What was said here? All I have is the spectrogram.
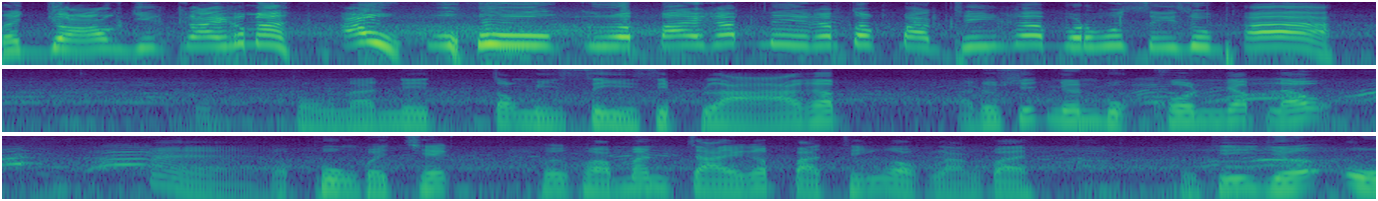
ระยองยิงไกลเข้ามา เอ้าโอ้โหเกือบไปครับนี่ครับต้องปัดทิ้งครับวรวุฒิศรีสุภา ตรงนั้นนี่ต้องมี 40 หลาครับอนุชิตเงินบุคคลครับแล้วแหมก็พุ่งไปเช็ค เพื่อความมั่นใจก็ปัดทิ้งออกหลังไปที่เยอะโอ้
